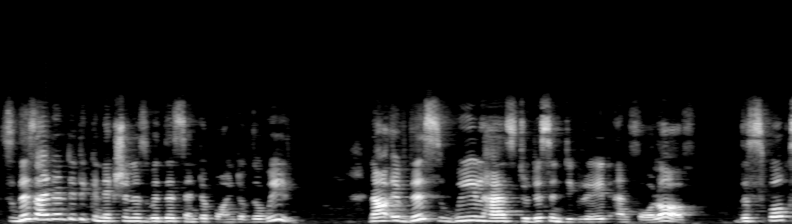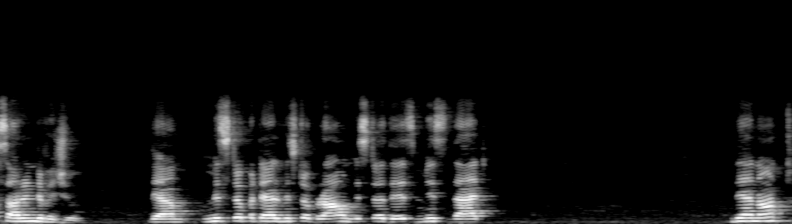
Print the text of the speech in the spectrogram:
So, this identity connection is with the center point of the wheel. Now, if this wheel has to disintegrate and fall off, the spokes are individual. They are Mr. Patel, Mr. Brown, Mr. This, Miss That. They are not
